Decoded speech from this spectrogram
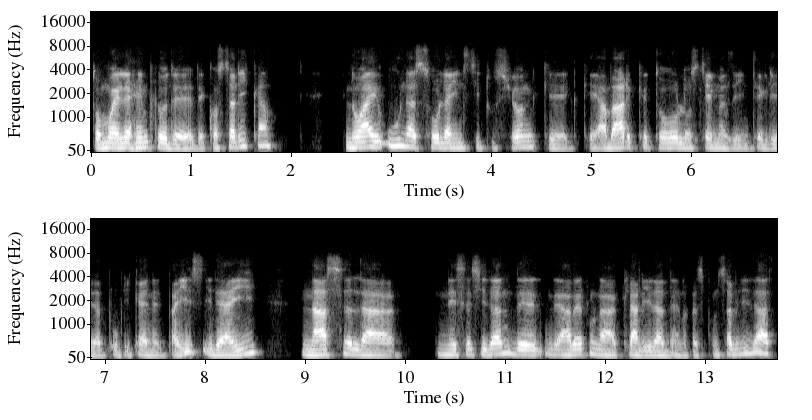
tomo el ejemplo de Costa Rica, no hay una sola institución que, abarque todos los temas de integridad pública en el país y de ahí nace la necesidad de, haber una claridad en responsabilidad,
